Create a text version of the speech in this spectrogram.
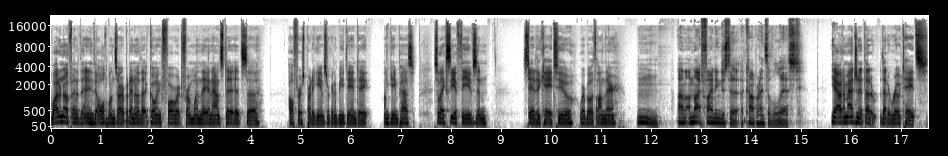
Well, I don't know if any of the- any of the old ones are, but I know that going forward from when they announced it, it's uh, all first party games are going to be day and date on Game Pass. So like Sea of Thieves and State of Decay 2 were both on there. Mm. I'm, I'm not finding just a, a comprehensive list. Yeah, I would imagine it that it, that it rotates.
